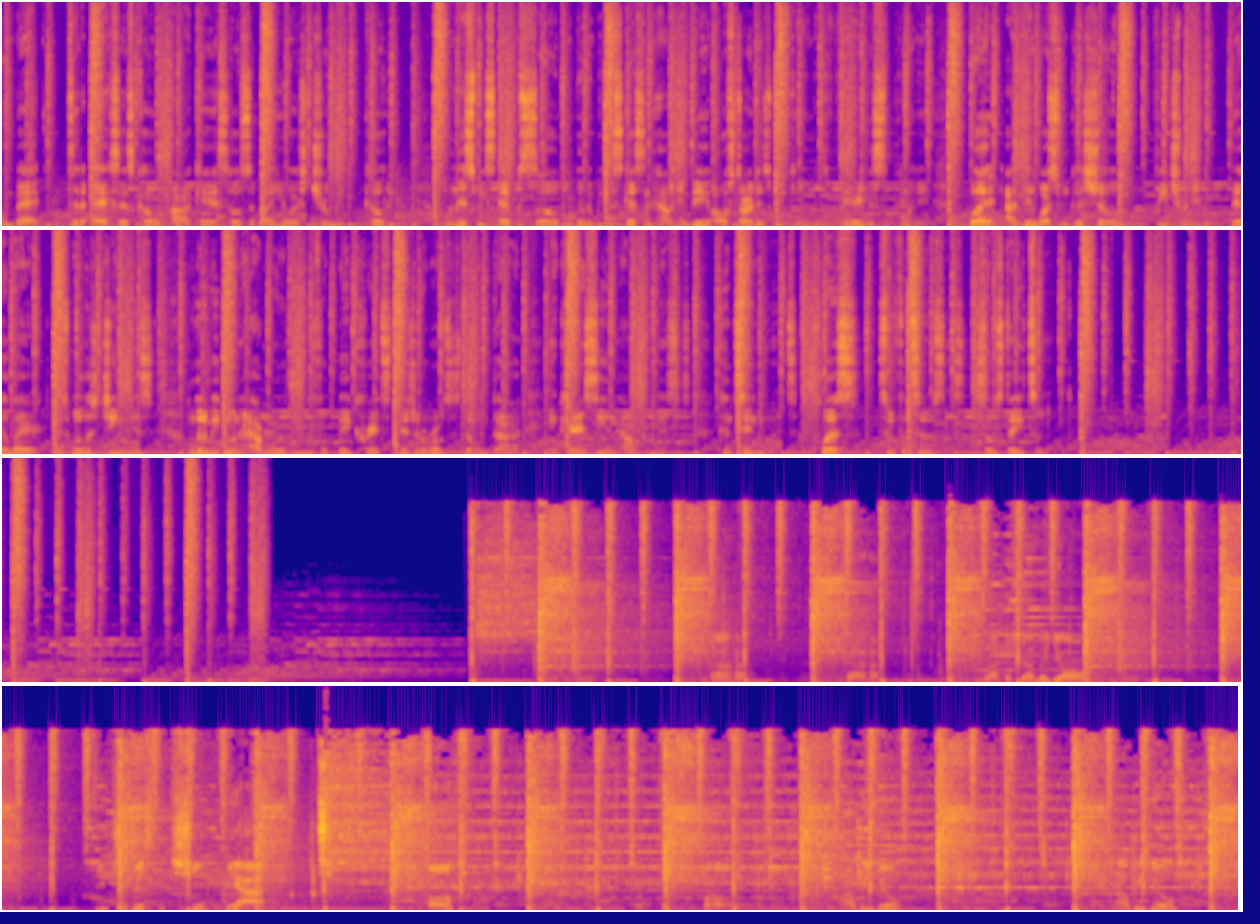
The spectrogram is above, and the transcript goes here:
welcome back to the Access Code podcast hosted by yours truly, Cody. On this week's episode, I'm going to be discussing how NBA All Star this weekend was very disappointing, but I did watch some good shows featuring Bel Air as well as Genius. I'm going to be doing an album review for Big K.R.I.T.'s Digital Roses Don't Die and Curren$y and Alchemist's Continuance, plus two for Tuesdays. So stay tuned. Futuristic shit. B.I. Uh. What the fuck? How we do? How we do?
